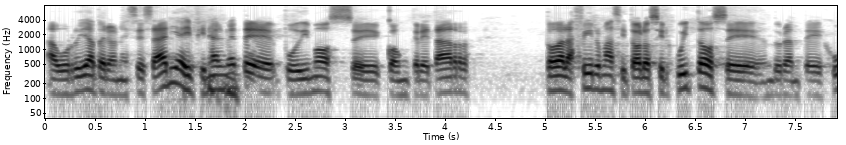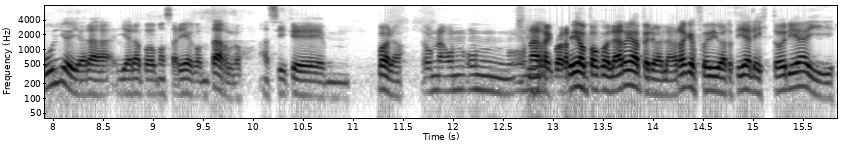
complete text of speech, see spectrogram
aburrida pero necesaria. Y finalmente pudimos eh, concretar todas las firmas y todos los circuitos eh, durante julio y ahora, y ahora podemos salir a contarlo. Así que, bueno, una, una recorrida un poco larga, pero la verdad que fue divertida la historia y,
